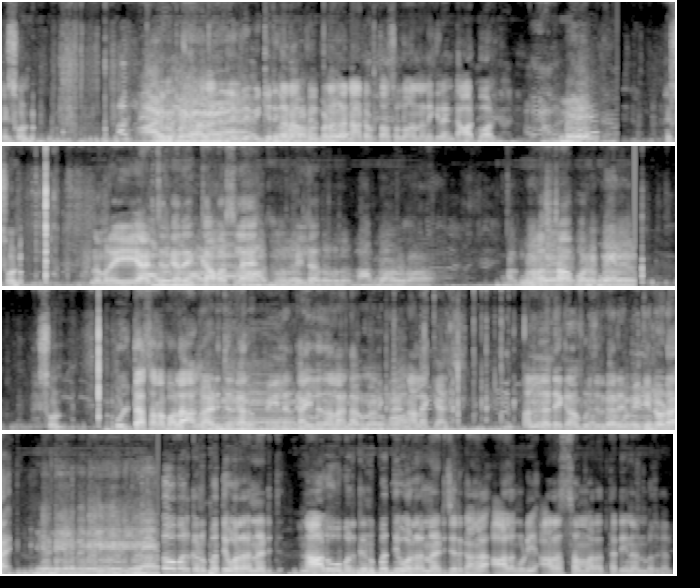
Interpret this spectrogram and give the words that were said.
நெக்ஸ்ட் ஒன் விக்கெட்டுக்கான அப்பீல் பண்ணாங்க. நாட் அவுட் தான் சொல்லுவாங்கன்னு நினைக்கிறேன். டாட் பால் நெக்ஸ்ட் ஒன் இந்த முறை அடிச்சிருக்காரு. கவர்ஸில் fielder stop next one full டஸான பால் அங்கே அடிச்சிருக்காரு. ஃபீல்டர் கையில் தான் லேண்ட் ஆகும்னு நினைக்கிறேன். நல்ல கேட்ச் நல்ல டேக்கான பிடிச்சிருக்காரு. விக்கெட்டோட நாலு ஓவருக்கு முப்பத்தி ஒரு ரன் அடிச்சு நாலு ஓவருக்கு முப்பத்தி ஒரு ரன் அடிச்சிருக்காங்க. ஆலங்குடி அரச மரத்தடி நண்பர்கள்.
